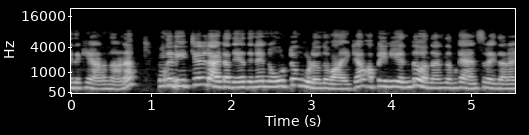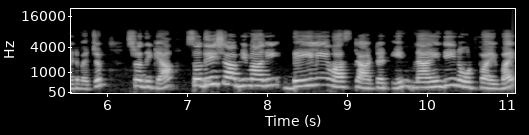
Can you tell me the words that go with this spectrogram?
ഏതൊക്കെയാണെന്നാണ് നമുക്ക് ഡീറ്റെയിൽഡ് ആയിട്ട് അദ്ദേഹത്തിന്റെ നോട്ടും കൂടെ ഒന്ന് വായിക്കാം. അപ്പൊ ഇനി എന്ത് വന്നാലും നമുക്ക് ആൻസർ എഴുതാനായിട്ട് പറ്റും. ശ്രദ്ധിക്കാം. Swadeshabhimani daily was started in nineteen naught five by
